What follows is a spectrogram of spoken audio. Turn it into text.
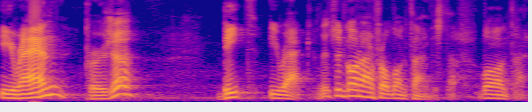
Iran, Persia, beat Iraq. It's been going on for a long time, this stuff, long time.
